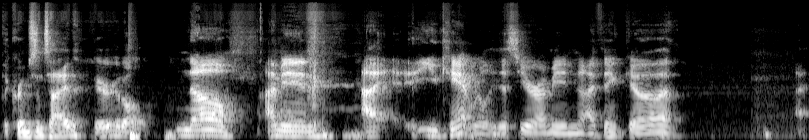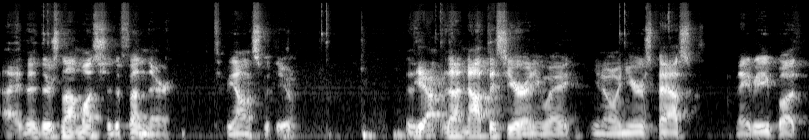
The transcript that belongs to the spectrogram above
the Crimson Tide here at all? No, I mean, I you can't really this year. I mean, I think uh, I, I, there's not much to defend there, to be honest with you. Yeah. not not this year anyway. You know, in years past maybe, but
